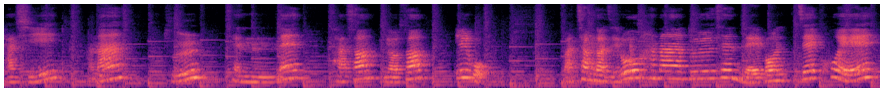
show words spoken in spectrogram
다시 하나 둘 셋 넷 다섯 여섯 일곱. 마찬가지로 하나 둘 셋 네 번째 코에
